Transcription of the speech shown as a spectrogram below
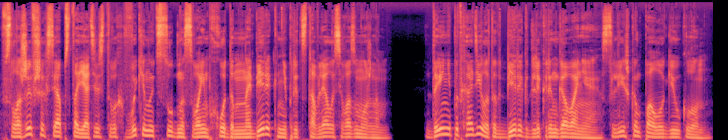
В сложившихся обстоятельствах выкинуть судно своим ходом на берег не представлялось возможным. Да и не подходил этот берег для кренгования, слишком пологий уклон.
